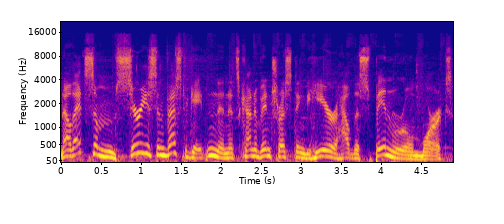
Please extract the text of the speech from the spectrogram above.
Now, that's some serious investigating, and it's kind of interesting to hear how the spin room works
